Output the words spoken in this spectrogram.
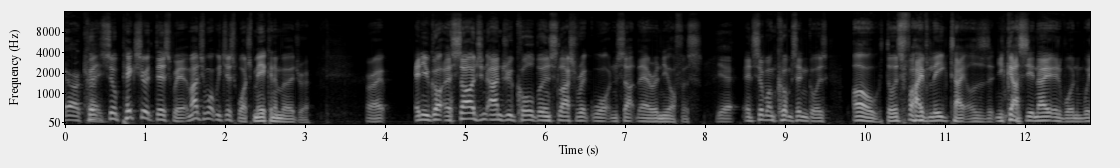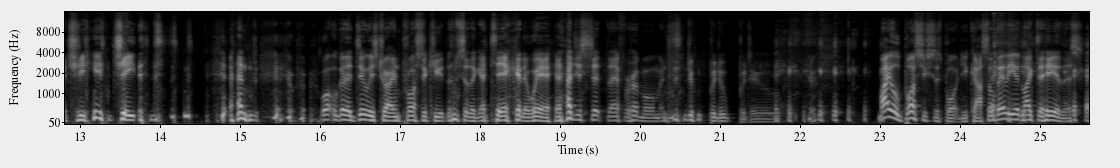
Okay. So picture it this way: Imagine what we just watched, Making a Murderer, all right? And you've got a Sergeant Andrew Colborn slash Rick Wharton sat there in the office, Yeah. and someone comes in and goes, "Oh, those five league titles that Newcastle United won, which he cheated." And what we're going to do is try and prosecute them so they get taken away. And I just sit there for a moment. My old boss used to support Newcastle. Maybe you'd like to hear this.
